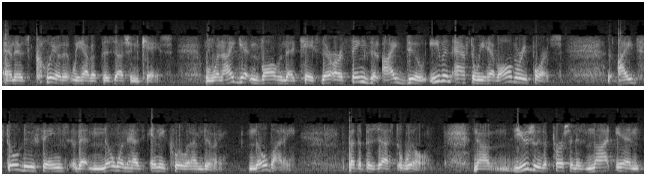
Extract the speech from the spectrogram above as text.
and it's clear that we have a possession case. When I get involved in that case, there are things that I do even after we have all the reports. I still do things that no one has any clue what I'm doing. Nobody. but the possessed will. Now, usually the person is not in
